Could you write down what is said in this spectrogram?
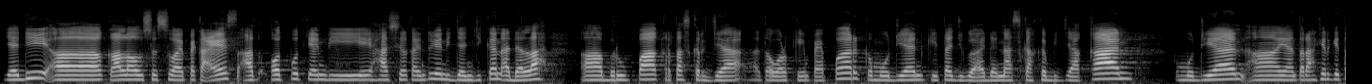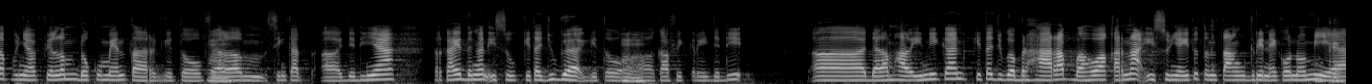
Jadi uh, kalau sesuai PKS output yang dihasilkan itu yang dijanjikan adalah uh, berupa kertas kerja atau working paper, kemudian kita juga ada naskah kebijakan, kemudian uh, yang terakhir kita punya film dokumenter gitu, hmm. film singkat uh, jadinya terkait dengan isu kita juga gitu, hmm. uh, Kak Fikri. Jadi uh, dalam hal ini kan kita juga berharap bahwa karena isunya itu tentang green economy okay. ya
